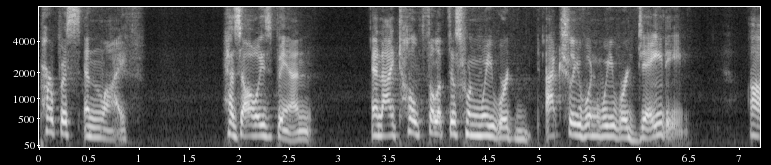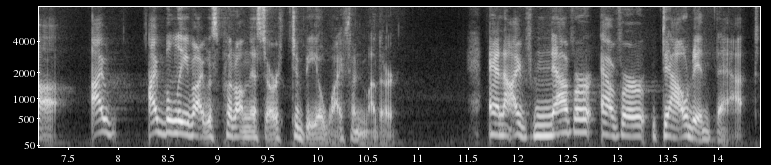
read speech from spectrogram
purpose in life has always been and I told Philip this when we were actually when we were dating. Uh, I I believe I was put on this earth to be a wife and mother, and I've never ever doubted that.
